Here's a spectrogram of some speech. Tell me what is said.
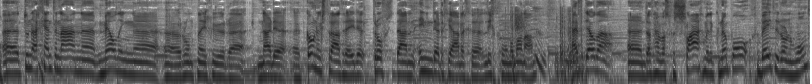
Eh, toen agenten na een eh, melding eh, eh, rond 9 uur eh, naar de eh, Koningsstraat reden... troffen ze daar een 31-jarige lichtgewonde man aan. Hij vertelde eh, dat hij was geslagen met een knuppel, gebeten door een hond...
